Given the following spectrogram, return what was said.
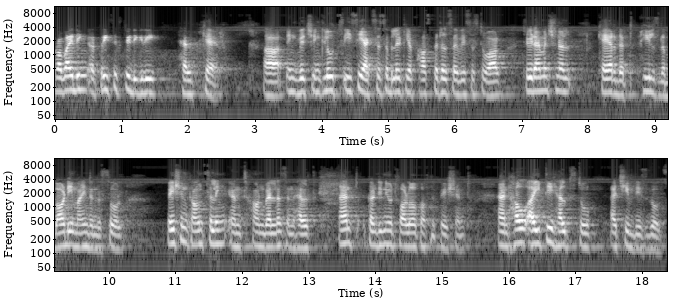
providing a 360 degree health care, uh, in which includes easy accessibility of hospital services to all, three dimensional care that heals the body, mind, and the soul, patient counseling and on wellness and health, and continued follow up of the patient, and how IT helps to achieve these goals.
